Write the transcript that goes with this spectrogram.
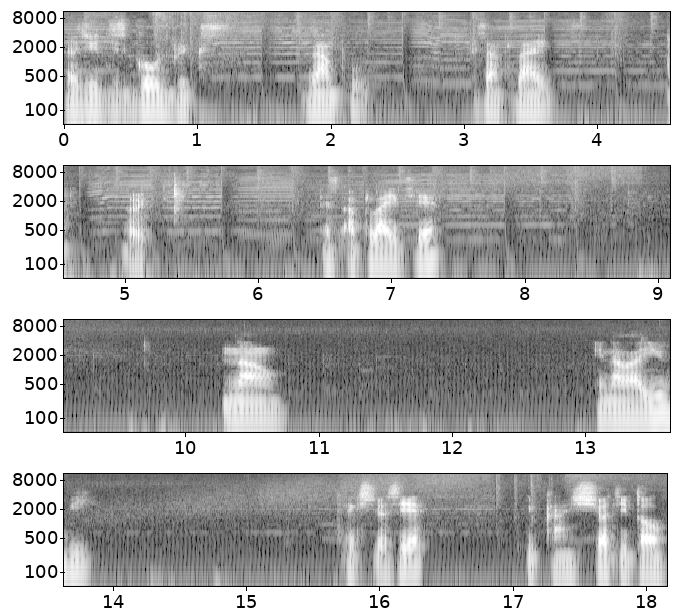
Let's use this gold bricks. Example let's apply it. Sorry. Let's apply it here. Now in our UV textures here you can shut it off.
